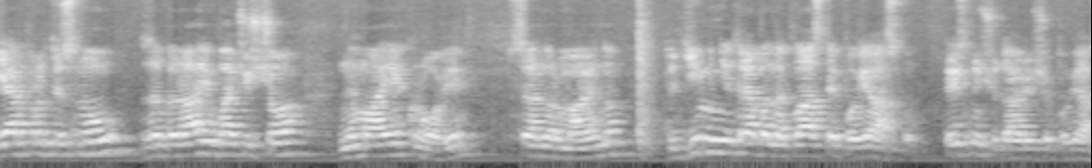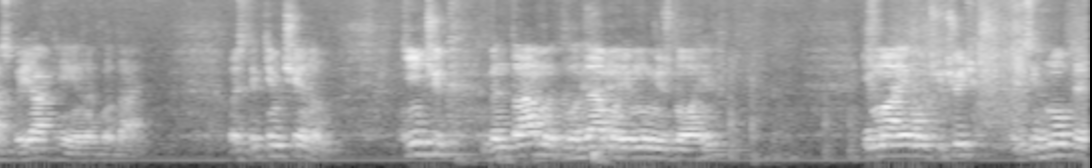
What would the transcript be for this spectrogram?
Я протиснув, забираю, бачу, що немає крові, все нормально. Тоді мені треба накласти пов'язку, тиснучу давлячу пов'язку. Як я її накладаю? Ось таким чином. Кінчик бинтами кладемо йому між ноги і маємо чуть-чуть зігнути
